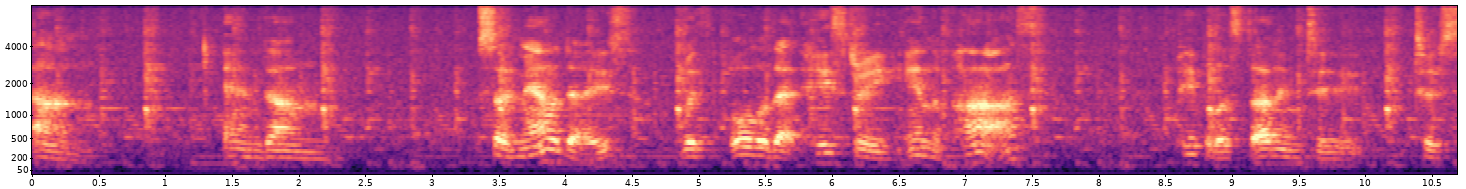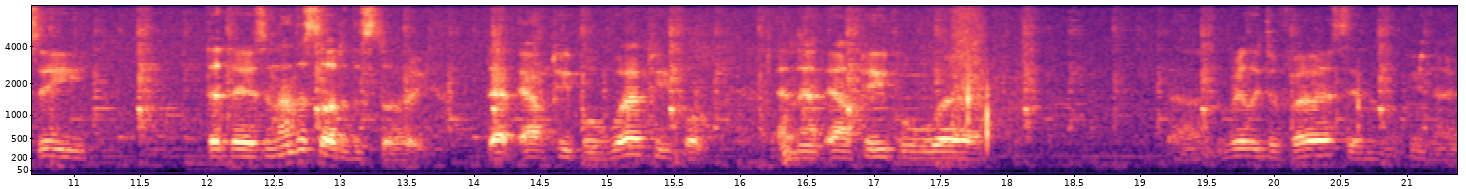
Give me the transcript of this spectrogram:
Um, and um, so nowadays, with all of that history in the past, people are starting to to see that there's another side of the story, that our people were people, and that our people were uh, really diverse and you know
